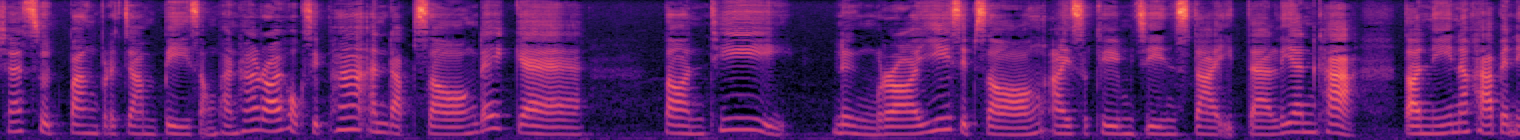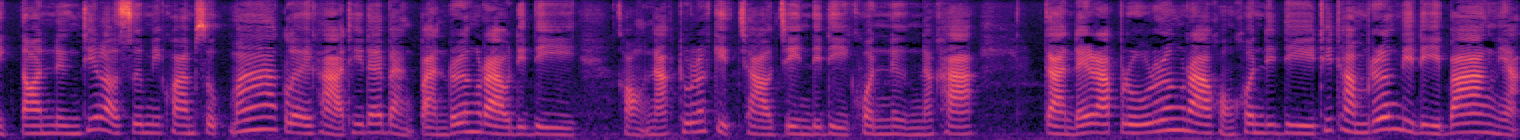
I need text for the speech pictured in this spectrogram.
แชทสุดปังประจำปี 2565 อันดับ 2 ได้แก่ ตอนที่ 122 ไอศครีมจีนสไตล์อิตาเลียนค่ะตอนนี้นะคะเป็นอีกตอนหนึ่งที่เราซื้อมีความสุขมากเลยค่ะ ที่ได้แบ่งปันเรื่องราวดีๆ ของนักธุรกิจชาวจีนดีๆ คนหนึ่งนะคะ การได้รับรู้เรื่องราวของคนดีๆ ที่ทำเรื่องดีๆ บ้างเนี่ย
